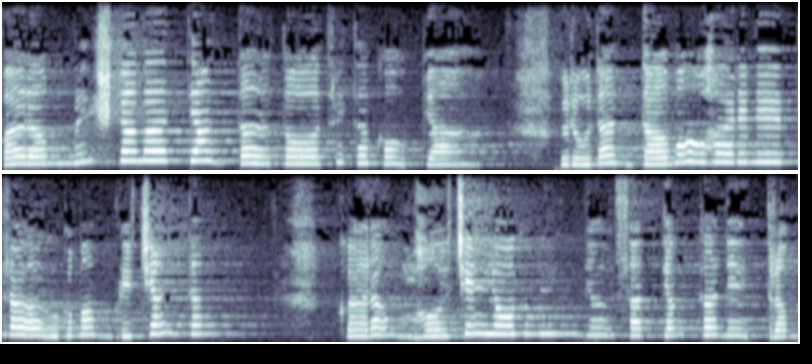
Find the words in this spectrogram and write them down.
परं मिष्टमत्यन्ततो धृतकोऽप्या रुदन्तमोहरनेत्र उग्मं ऋच्यन्तम् करं भोजे योगमिन्य सत्यङ्कनेत्रम्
